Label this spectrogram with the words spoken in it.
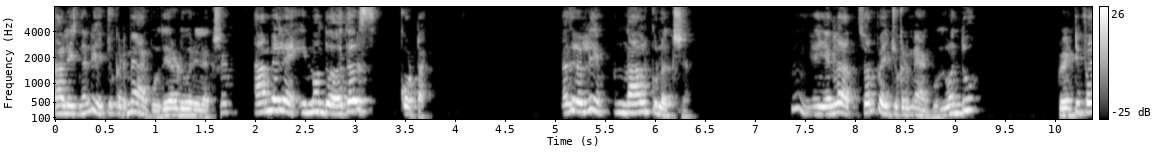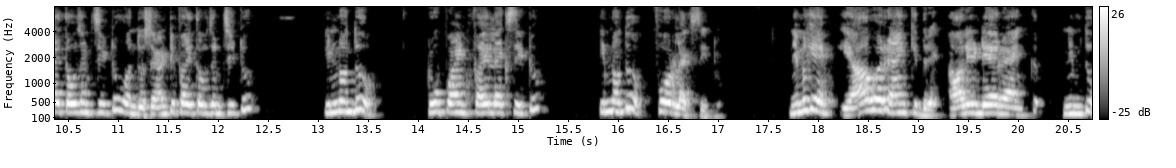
ಕಾಲೇಜಿನಲ್ಲಿ ಹೆಚ್ಚು ಕಡಿಮೆ ಆಗ್ಬೋದು, ಎರಡೂವರೆ ಲಕ್ಷ. ಆಮೇಲೆ ಇನ್ನೊಂದು ಅದರ್ಸ್ ಕೋಟ. ಅದರಲ್ಲಿ ನಾಲ್ಕು ಲಕ್ಷ. ಎಲ್ಲ ಸ್ವಲ್ಪ ಹೆಚ್ಚು ಕಡಿಮೆ ಆಗ್ಬೋದು. ಒಂದು ಟ್ವೆಂಟಿ ಫೈವ್ ತೌಸಂಡ್ ಸೀಟು ಒಂದು ಸೆವೆಂಟಿ ಫೈವ್ ತೌಸಂಡ್ ಸೀಟು ಇನ್ನೊಂದು two point five lakh seat ಇನ್ನೊಂದು ಫೋರ್ ಲ್ಯಾಕ್ ಸೀಟು ನಿಮಗೆ ಯಾವ ರ್ಯಾಂಕ್ ಇದ್ದರೆ ಆಲ್ ಇಂಡಿಯಾ ರ್ಯಾಂಕ್ ನಿಮ್ಮದು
